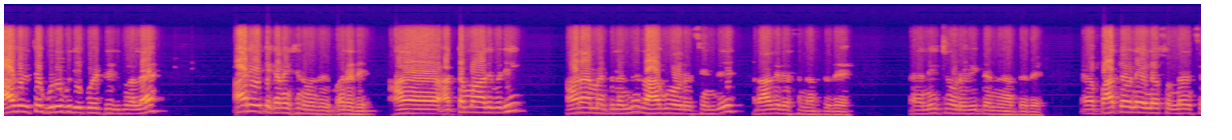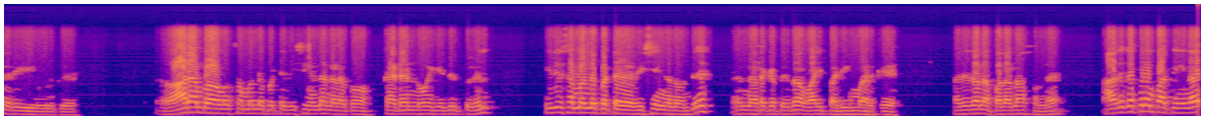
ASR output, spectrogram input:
ராகு தசை குருபதி போயிட்டு இருக்கிறதுனால ஆறு எட்டு கனெக்ஷன் வந்து வருது. அட்டமாதிபதி ஆறாம் இடத்துல இருந்து ராகுவோட சேர்ந்து ராகு தசை நடத்துது. நீச்சனோட வீட்டில் இருந்து நடந்தது. பார்த்தவொடனே என்ன சொன்னா சரி உங்களுக்கு ஆறாம் பாவம் சம்மந்தப்பட்ட விஷயங்கள்லாம் நடக்கும். கடன் நோய் எதிர்ப்புகள். இது சம்மந்தப்பட்ட விஷயங்கள் வந்து நடக்கிறதுக்கு தான் வாய்ப்பு அதிகமாக இருக்குது அதுதான் நான் பலனாக சொன்னேன். அதுக்கப்புறம் பார்த்தீங்கன்னா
